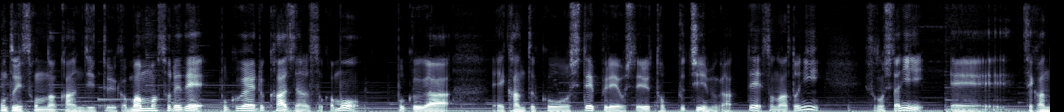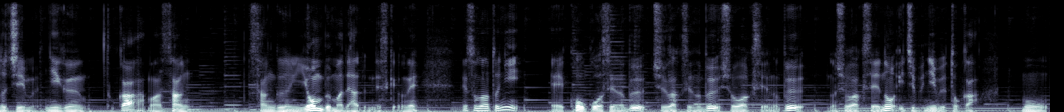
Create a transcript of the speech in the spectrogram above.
本当にそんな感じというか、まんまそれで、僕がやるカージナルスとかも、僕が監督をしてプレーをしているトップチームがあって、その後に、その下に、えー、セカンドチーム2軍とか、まあ3、3軍4部まであるんですけどね。で、その後に、えー、高校生の部、中学生の部、小学生の部の小学生の1部、2部とか、もう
